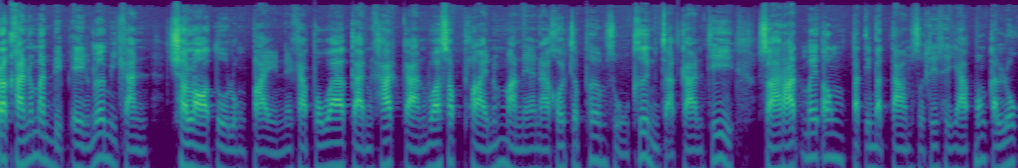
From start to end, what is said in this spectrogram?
ราคาน้ำมันดิบเองเริ่มมีการชะลอตัวลงไปนะครับเพราะว่าการคาดการณ์ว่า supply น้ำมันในอนาคตจะเพิ่มสูงขึ้น จากการที่สหรัฐไม่ต้องปฏิบัติตามสนธิสัญญาป้องกันโลก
